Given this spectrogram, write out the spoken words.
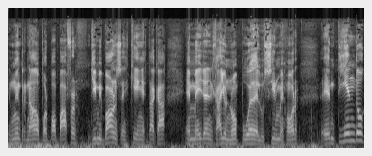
un entrenado por Bob Buffer. Jimmy Barnes es quien está acá en Maiden. El gallo no puede lucir mejor. Entiendo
